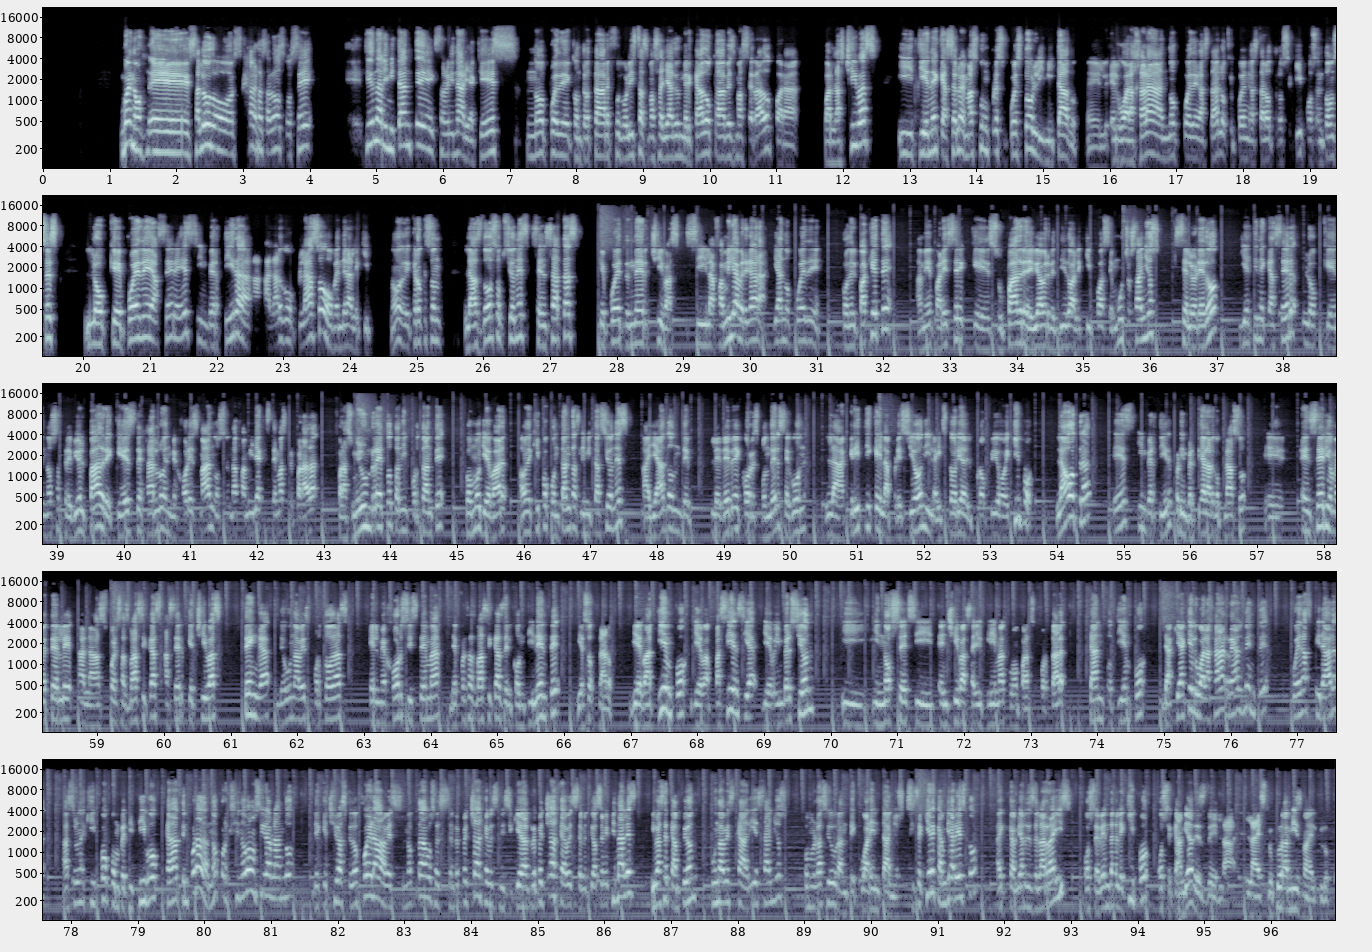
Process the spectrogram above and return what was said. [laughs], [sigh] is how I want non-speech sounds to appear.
Bueno, eh, saludos, [laughs] Carlos, saludos, José. Eh, tiene una limitante extraordinaria que es no puede contratar futbolistas más allá de un mercado cada vez más cerrado para para las Chivas y tiene que hacerlo además con un presupuesto limitado. El, Guadalajara no puede gastar lo que pueden gastar otros equipos. Entonces, lo que puede hacer es invertir a, largo plazo o vender al equipo. ¿no? Eh, creo que son las dos opciones sensatas que puede tener Chivas. Si la familia Vergara ya no puede con el paquete, a mí me parece que su padre debió haber vendido al equipo hace muchos años, se lo heredó y él tiene que hacer lo que no se atrevió el padre, que es dejarlo en mejores manos, en una familia que esté más preparada para asumir un reto tan importante como llevar a un equipo con tantas limitaciones allá donde le debe corresponder según la crítica y la presión y la historia del propio equipo. La otra es invertir, pero invertir a largo plazo, eh, en serio meterle a las fuerzas básicas, hacer que Chivas tenga de una vez por todas el mejor sistema de fuerzas básicas del continente y eso, claro, lleva tiempo, lleva paciencia, lleva inversión y, no sé si en Chivas hay el clima como para soportar tanto tiempo de aquí a que el Guadalajara realmente pueda aspirar a ser un equipo competitivo cada temporada, ¿no? Porque si no vamos a ir hablando de que Chivas quedó fuera, a veces en octavos, a veces en repechaje, a veces ni siquiera en repechaje, a veces se metió a semifinales y va a ser campeón una vez cada 10 años, como lo ha sido durante 40 años. Si se quiere cambiar esto, hay que cambiar desde la raíz, o se vende el equipo, o se cambia desde la, la estructura misma del club.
